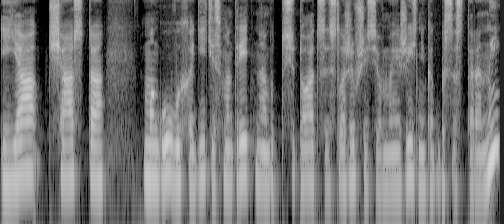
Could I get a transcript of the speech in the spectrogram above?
И я часто могу выходить и смотреть на вот ситуации, сложившиеся в моей жизни как бы со стороны,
